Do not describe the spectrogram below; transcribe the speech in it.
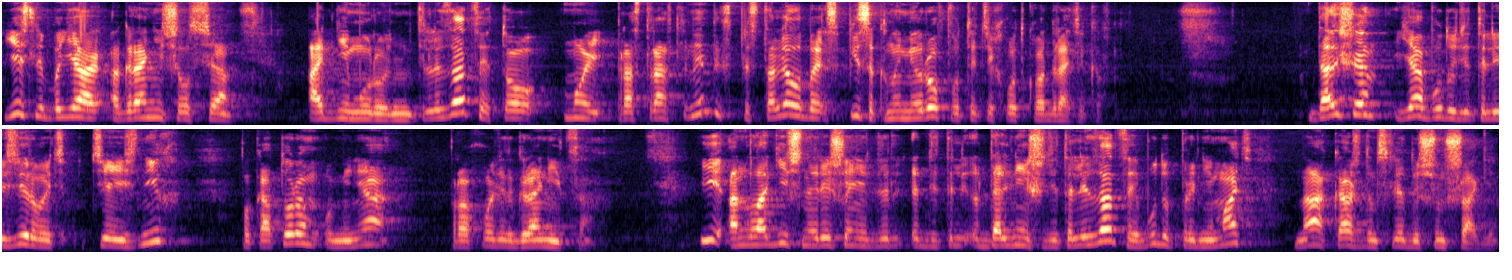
Если бы я ограничился одним уровнем детализации, то мой пространственный индекс представлял бы список номеров вот этих вот квадратиков. Дальше я буду детализировать те из них, по которым у меня проходит граница. И аналогичное решение дальнейшей детализации буду принимать на каждом следующем шаге.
